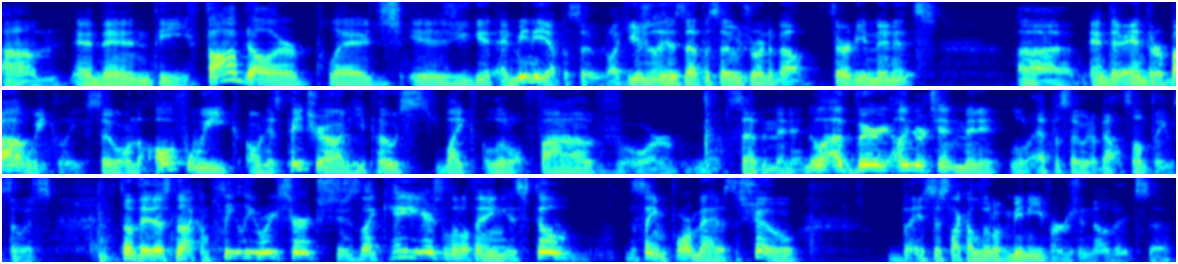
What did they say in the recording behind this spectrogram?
Um, and then the five dollar pledge is you get a mini episode. Like usually his episodes run about thirty minutes uh, and they're and they're bi-weekly. So on the off week on his Patreon, he posts like a little five or you know, seven minute, a very under ten minute little episode about something. So it's something that's not completely researched. It's like, hey, here's a little thing. It's still the same format as the show, but it's just like a little mini version of it. So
